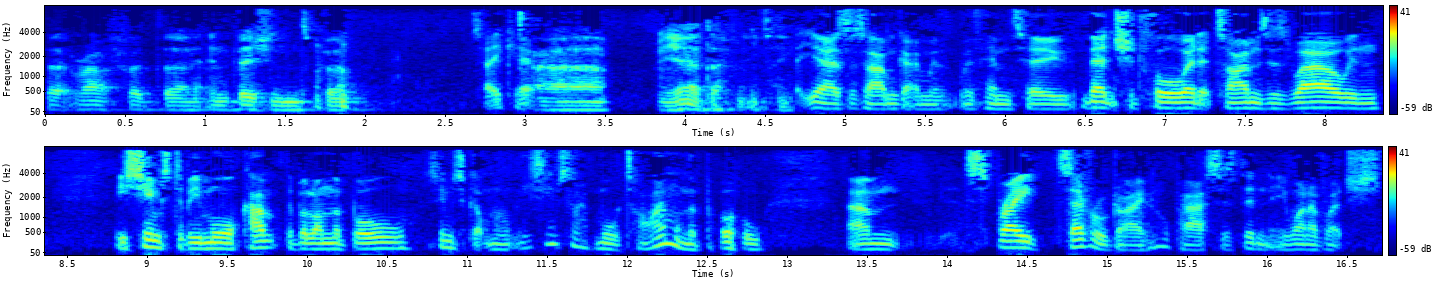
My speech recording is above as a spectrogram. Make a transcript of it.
that Ralph had uh, envisioned, but Take it. uh, yeah, definitely. Take it. yeah, as I say, I'm going with, with him too. Ventured forward at times as well, and he seems to be more comfortable on the ball. Seems to got more, he seems to have more time on the ball. Um, sprayed several diagonal passes, didn't he? One of which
